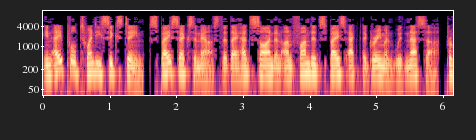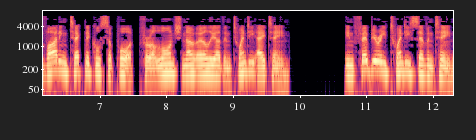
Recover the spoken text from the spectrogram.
In April 2016, SpaceX announced that they had signed an unfunded Space Act agreement with NASA, providing technical support, for a launch no earlier than 2018. In February 2017,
